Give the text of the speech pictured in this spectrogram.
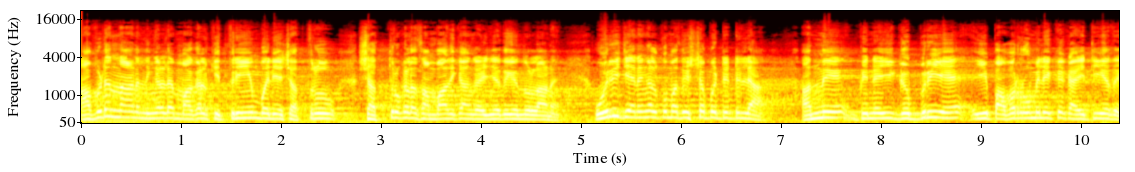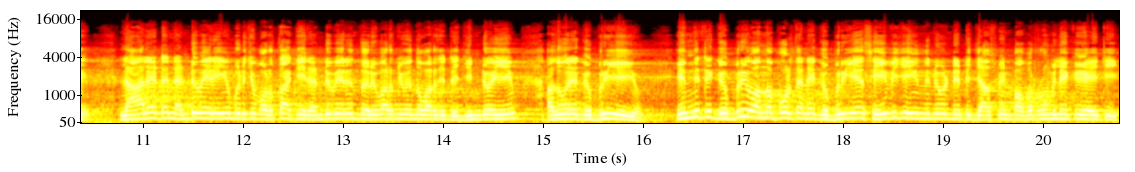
അവിടെ നിന്നാണ് നിങ്ങളുടെ മകൾക്ക് ഇത്രയും വലിയ ശത്രു ശത്രുക്കളെ സമ്പാദിക്കാൻ കഴിഞ്ഞത് എന്നുള്ളതാണ്. ഒരു ജനങ്ങൾക്കും അത് ഇഷ്ടപ്പെട്ടിട്ടില്ല. അന്ന് പിന്നെ ഈ ഗബ്രിയെ ഈ പവർ റൂമിലേക്ക് കയറ്റിയത് ലാലേട്ടൻ രണ്ടുപേരെയും പിടിച്ച് പുറത്താക്കി. രണ്ടുപേരും തെറി പറഞ്ഞു എന്ന് പറഞ്ഞിട്ട് ജിൻഡോയെയും അതുപോലെ ഗബ്രിയെയും. എന്നിട്ട് ഗബ്രി വന്നപ്പോൾ തന്നെ ഗബ്രിയെ സേവ് ചെയ്യുന്നതിന് വേണ്ടിയിട്ട് ജാസ്മിൻ പവർ റൂമിലേക്ക് കയറ്റി.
